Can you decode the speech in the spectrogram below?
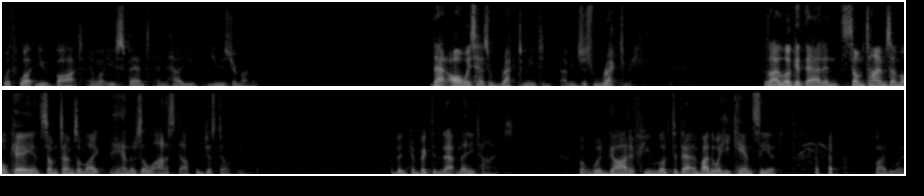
with what you've bought and what you've spent and how you've used your money? that always has wrecked me to i mean just wrecked me because i look at that and sometimes i'm okay and sometimes i'm like man there's a lot of stuff we just don't need I've been convicted of that many times. But would God, if He looked at that, and by the way, He can see it, by the way.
